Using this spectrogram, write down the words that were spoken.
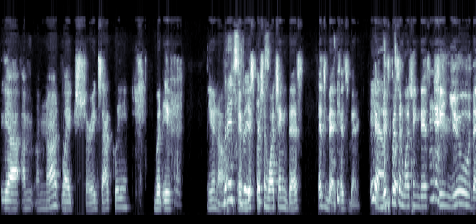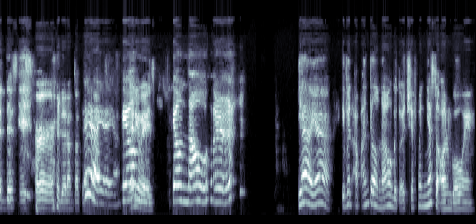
yeah. I'm I'm not like sure exactly, but if you know, But it's if this person It's- watching this, it's big. It's big. Yeah. If this person watching this, she knew that this is her that I'm talking Yeah, about. yeah, yeah. We all, Anyways, we all know her. yeah, yeah. Even up until now, gitu, achievementnya still ongoing.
